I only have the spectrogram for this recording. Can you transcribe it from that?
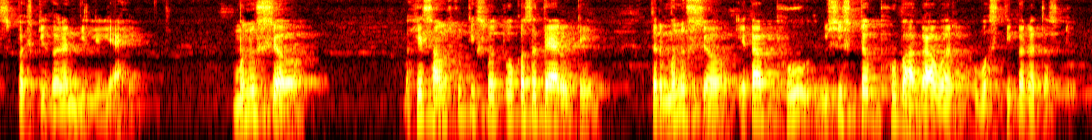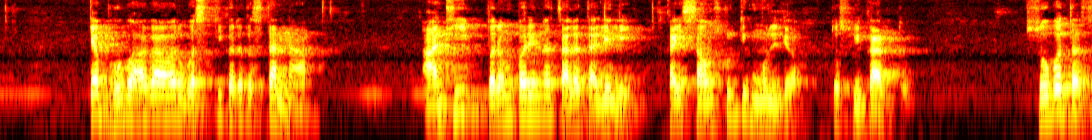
स्पष्टीकरण दिलेले आहे. मनुष्य हे सांस्कृतिक स्वत्व कसं तयार होते? तर मनुष्य एका भू विशिष्ट भूभागावर वस्ती करत असतो. त्या भूभागावर वस्ती करत असताना आधी परंपरेनं चालत आलेले काही सांस्कृतिक मूल्य तो स्वीकारतो. सोबतच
